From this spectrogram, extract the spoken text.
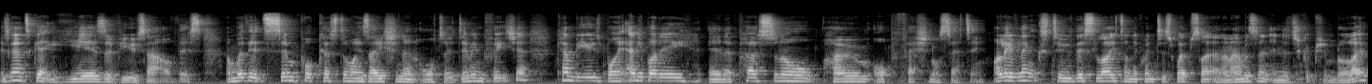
is going to get years of use out of this. And with its simple customization and auto feature can be used by anybody in a personal, home or professional setting. I'll leave links to this light on the Quntis website and on Amazon in the description below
